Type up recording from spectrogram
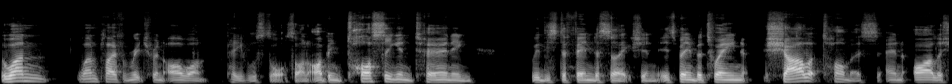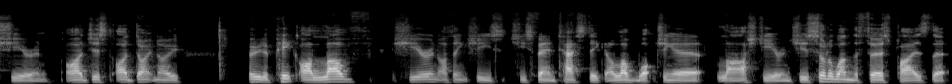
The one one player from Richmond I want people's thoughts on. I've been tossing and turning with this defender selection. It's been between Charlotte Thomas and Eilish Sheerin. I just I don't know who to pick. I love Sheerin. I think she's she's fantastic. I love watching her last year, and she's sort of one of the first players that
